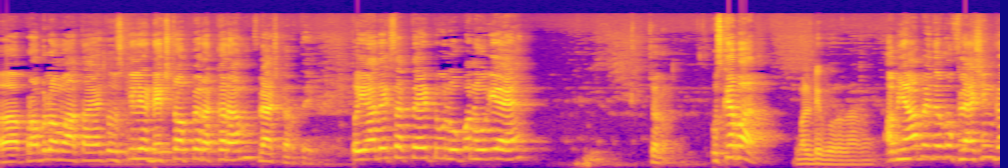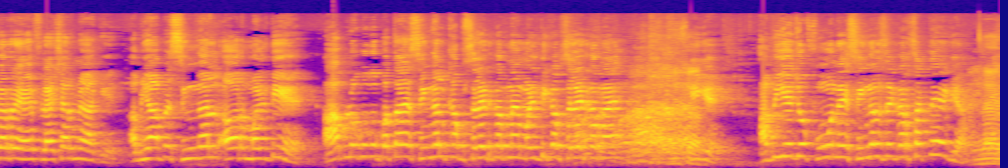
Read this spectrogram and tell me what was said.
प्रॉब्लम आता है तो उसके लिए डेस्कटॉप पे रखकर हम फ्लैश करते हैं। तो यहाँ देख सकते हैं टूल ओपन हो गया है। चलो उसके बाद? मल्टी प्रोग्रामिंग अब यहाँ पे देखो फ्लैशिंग कर रहे हैं फ्लैशर में आके। अब यहाँ पे सिंगल और मल्टी है। आप लोगों को पता है सिंगल कब सेलेक्ट करना है मल्टी कब सेलेक्ट करना है? ठीक है। अभी ये जो फ़ोन है सिंगल से कर सकते हैं क्या? नहीं।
